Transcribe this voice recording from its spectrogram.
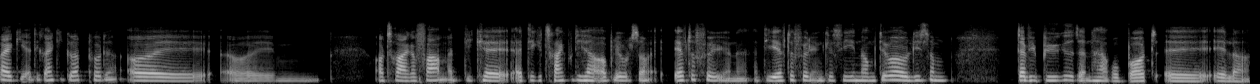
reagerer de rigtig godt på det, og, øh, og, øh, og trækker frem, at de, kan, at de kan trække på de her oplevelser efterfølgende, at de efterfølgende kan sige, at det var jo ligesom, da vi byggede den her robot, øh, eller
